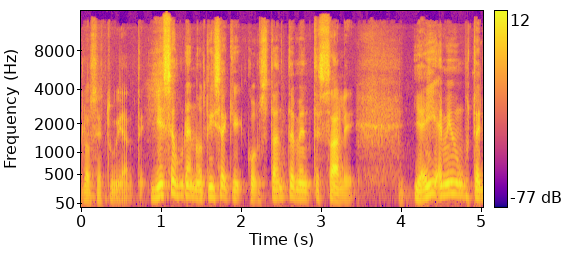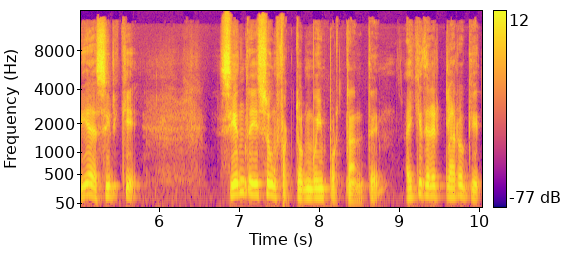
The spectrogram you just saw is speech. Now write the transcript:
los estudiantes. Y esa es una noticia que constantemente sale. Y ahí a mí me gustaría decir que, siendo eso un factor muy importante, hay que tener claro que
